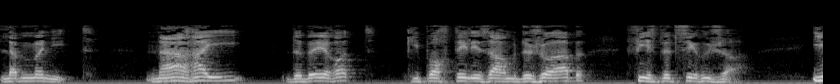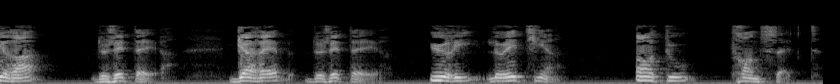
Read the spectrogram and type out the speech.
l'Ammonite, Naharaï de Béroth, qui portait les armes de Joab, fils de Tseruja, Ira de Gareb de Uri le Hétien, en tout trente-sept.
